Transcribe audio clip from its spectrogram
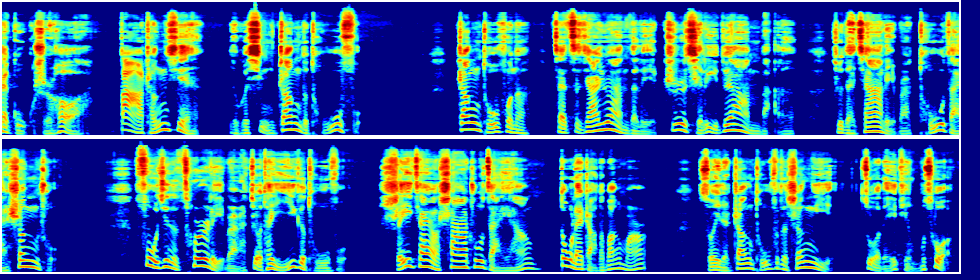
在古时候啊，大城县有个姓张的屠夫。张屠夫呢，在自家院子里支起了一堆案板，就在家里边屠宰牲畜。附近的村里边就他一个屠夫，谁家要杀猪宰羊，都来找他帮忙。所以这张屠夫的生意做的也挺不错。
